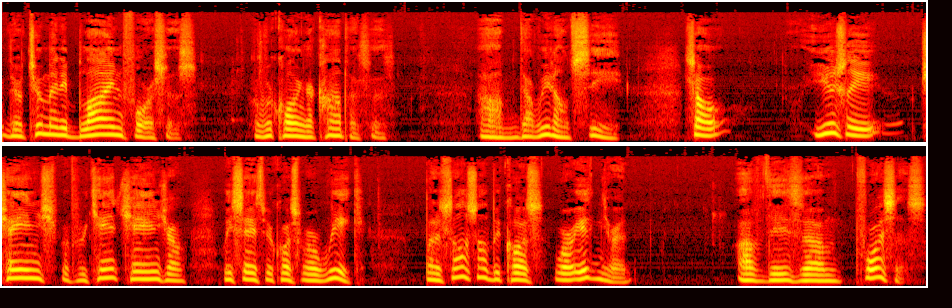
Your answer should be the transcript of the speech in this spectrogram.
there are too many blind forces, what we're calling accomplices, um, that we don't see. So usually change, if we can't change, or we say it's because we're weak, but it's also because we're ignorant of these um, forces.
